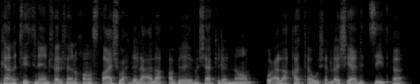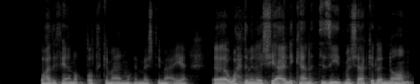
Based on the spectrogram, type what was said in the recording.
كانت في اثنين في 2015 واحدة لها علاقة بمشاكل النوم وعلاقتها وش الأشياء اللي تزيدها. وهذه فيها نقطة كمان مهمة اجتماعية. أه واحدة من الأشياء اللي كانت تزيد مشاكل النوم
